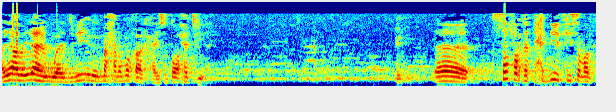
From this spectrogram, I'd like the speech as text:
أياب إلهي واجبي إلى المحرم برقى حيث طوحت فيه. آه، صفر كالتحديد في سمرك.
